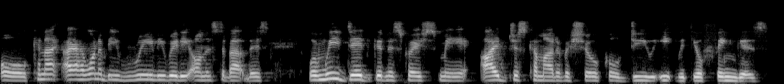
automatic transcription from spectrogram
all. Can I? I want to be really, really honest about this. When we did Goodness Gracious Me, I'd just come out of a show called Do You Eat With Your Fingers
